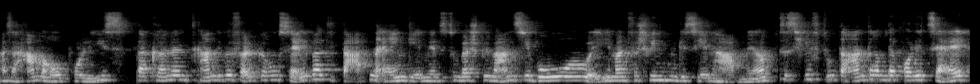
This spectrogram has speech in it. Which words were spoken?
also Hamro Police. Da können, kann die Bevölkerung selber die Daten eingeben, jetzt zum Beispiel, wann sie wo jemand verschwinden gesehen haben. Ja. Das hilft unter anderem der Polizei,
